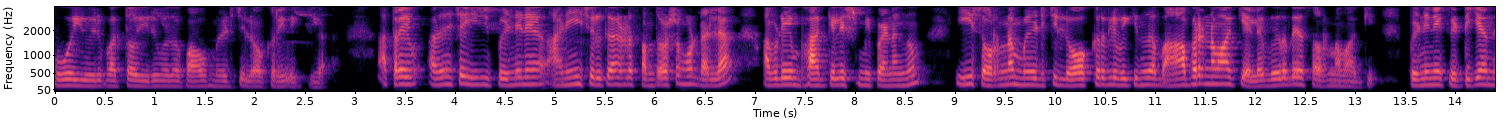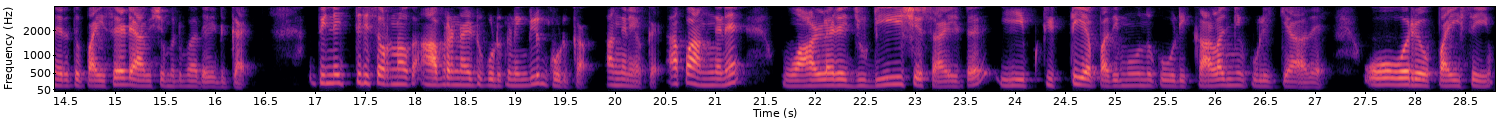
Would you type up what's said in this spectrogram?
പോയി ഒരു പത്തോ ഇരുപതോ പാവം മേടിച്ച് ലോക്കറി വെക്കുക. അത്രയും അതെന്ന് വെച്ചാൽ ഈ പെണ്ണിനെ അണിയിച്ചൊരുക്കാനുള്ള സന്തോഷം കൊണ്ടല്ല അവിടെയും ഭാഗ്യലക്ഷ്മി പിണങ്ങും. ഈ സ്വർണം മേടിച്ച് ലോക്കറിൽ വെക്കുന്നത് ആഭരണമാക്കിയല്ല വെറുതെ സ്വർണമാക്കി പെണ്ണിനെ കെട്ടിക്കാൻ നേരത്ത് പൈസയുടെ ആവശ്യം വരുമ്പോൾ അത് എടുക്കാൻ. പിന്നെ ഇത്തിരി സ്വർണമൊക്കെ ആഭരണമായിട്ട് കൊടുക്കണമെങ്കിലും കൊടുക്കാം അങ്ങനെയൊക്കെ. അപ്പോൾ അങ്ങനെ വളരെ ജുഡീഷ്യസ് ആയിട്ട് ഈ കിട്ടിയ പതിമൂന്ന് കോടി കളഞ്ഞു കുളിക്കാതെ ഓരോ പൈസയും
